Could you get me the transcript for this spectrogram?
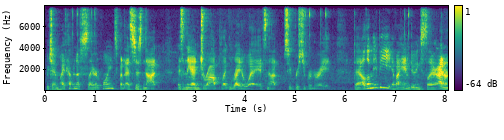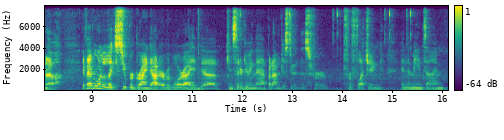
which I might have enough Slayer points, but that's just not, it's something I'd drop like right away. It's not super, super great. That, although maybe if I am doing Slayer, I don't know if I ever want to like super grind out herbiboar, I'd uh, consider doing that. But I'm just doing this for for fletching in the meantime.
